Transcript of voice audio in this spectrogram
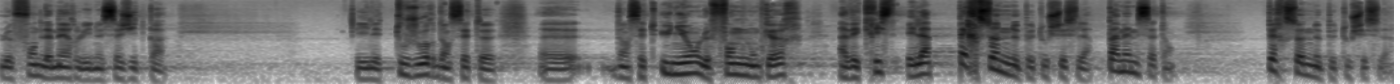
Le fond de la mer, lui, ne s'agite pas. Et il est toujours dans cette, euh, dans cette union, le fond de mon cœur, avec Christ. Et là, personne ne peut toucher cela, pas même Satan. Personne ne peut toucher cela.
